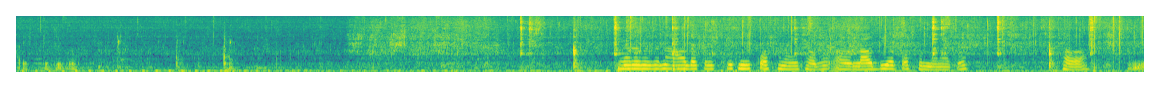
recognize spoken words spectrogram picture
আর একটু দিব মনে না, আলাদা করে একটুখানি কষানো উঠাবো আর লাউ দিয়ে পছন্দ না তো খাওয়া। মানে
